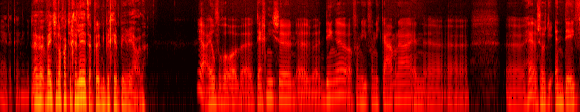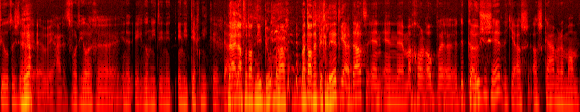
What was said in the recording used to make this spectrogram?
Nee, dat kan je niet meer Eh, we- Weet je nog wat je geleerd hebt in die beginperiode? Ja, heel veel eh, technische eh, eh, dingen van die, van die camera en hè, zoals die ND-filters. Ja. Ja. ja, dat wordt heel erg in het. Ik wil niet in, het, in die techniek. Nee, laten we dat niet doen, maar, maar dat heb je geleerd. Ja, dat en, en maar gewoon ook de keuzes, hè, dat je als, als cameraman,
